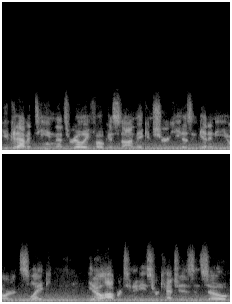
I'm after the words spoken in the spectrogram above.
You could have a team that's really focused on making sure he doesn't get any yards, like, you know, opportunities for catches. And so,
